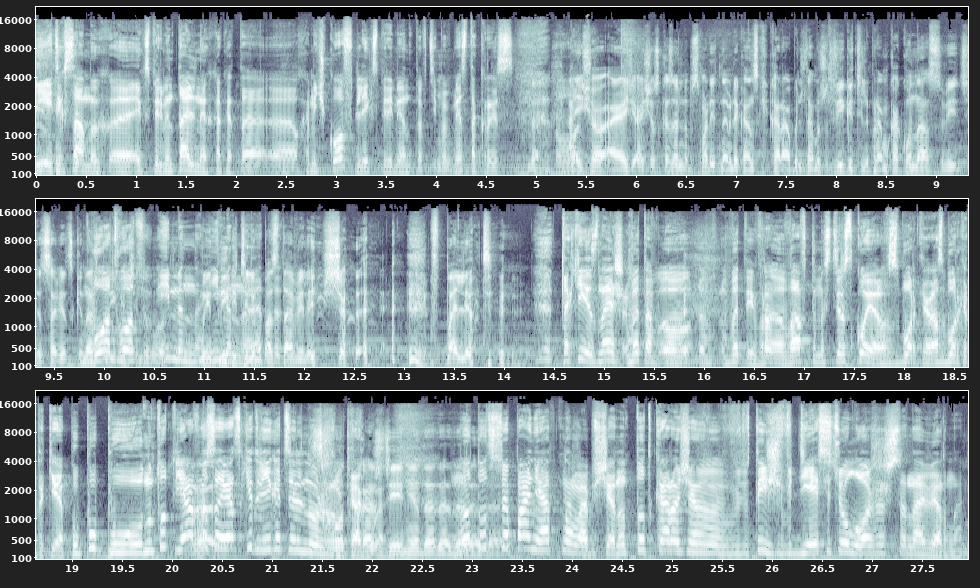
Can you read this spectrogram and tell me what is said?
и этих самых э, экспериментальных, как это, э, хомячков для экспериментов, типа вместо крыс. Да. Вот. А, еще, а, а еще сказали, ну посмотрите на американский корабль, там же двигатели, прям как у нас, видите, советский наш Вот, двигатель. вот, именно, Мы именно, двигателем это- поставили еще в полете. Такие, знаешь, в этом, в этой, в, автомастерской, в сборке, разборке такие, пу-пу-пу, ну тут явно советский двигатель нужен, Сход, вхождение, да-да-да. Ну, тут все понятно вообще. Ну, тут, короче, тысяч в 10 уложишься, наверное.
